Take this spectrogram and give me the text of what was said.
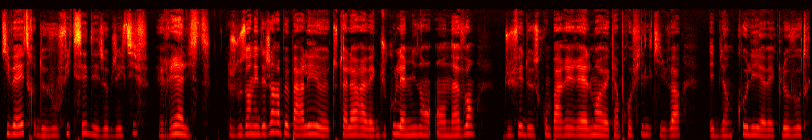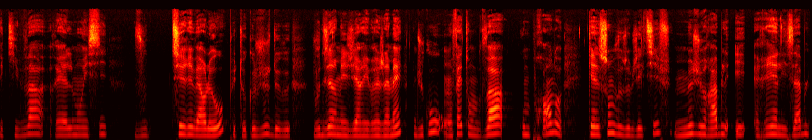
qui va être de vous fixer des objectifs réalistes. Je vous en ai déjà un peu parlé euh, tout à l'heure avec du coup la mise en avant du fait de se comparer réellement avec un profil qui va est bien collé avec le vôtre et qui va réellement ici vous tirer vers le haut plutôt que juste de vous dire mais j'y arriverai jamais. Du coup, en fait, on va comprendre quels sont vos objectifs mesurables et réalisables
